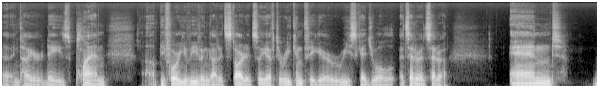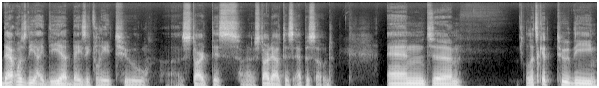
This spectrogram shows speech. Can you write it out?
uh, entire day's plan uh, before you've even got it started. So you have to reconfigure, reschedule, etc., etc. And that was the idea basically to uh, start this uh, start out this episode. And um, let's get to the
